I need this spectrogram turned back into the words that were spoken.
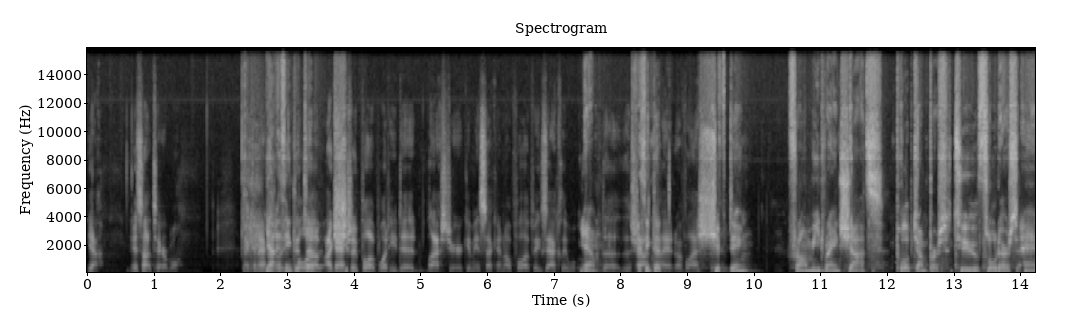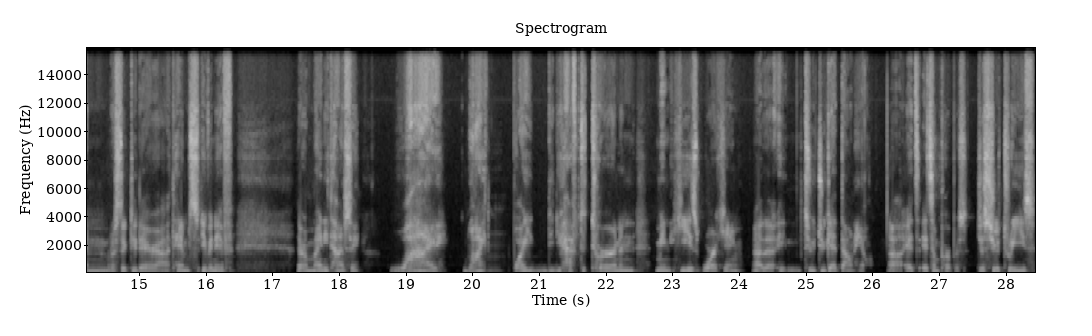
Yeah, it's not terrible. I can actually Yeah, I think that pull the up. I can sh- actually pull up what he did last year. Give me a second. I'll pull up exactly Yeah. the the I shot think that diet of last year. shifting from mid-range shots, pull-up jumpers to floaters and restricted area attempts, even if there are many times say, why, why, mm. Why did you have to turn? And I mean, he is working uh, the- to to get downhill. Uh, it's it's on purpose. Just shoot threes,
